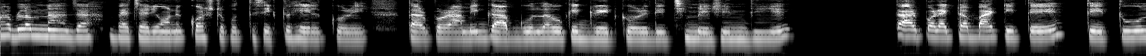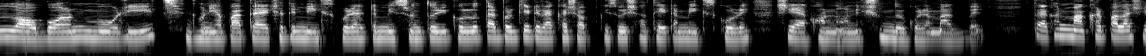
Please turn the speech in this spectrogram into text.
ভাবলাম, না, যা, বেচারি অনেক কষ্ট করতেছে, একটু হেল্প করি। তারপর আমি গাবগুলা ওকে গ্রেড করে দিচ্ছি মেশিন দিয়ে। তারপর একটা বাটিতে তেঁতুল, লবণ, মরিচ, ধনিয়া পাতা একসাথে মিক্স করে একটা মিশ্রণ তৈরি করল। তারপর কেটে রাখা সবকিছুর সাথে এটা মিক্স করে সে এখন অনেক সুন্দর করে মাখবে। তো এখন মাখার পালা সে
